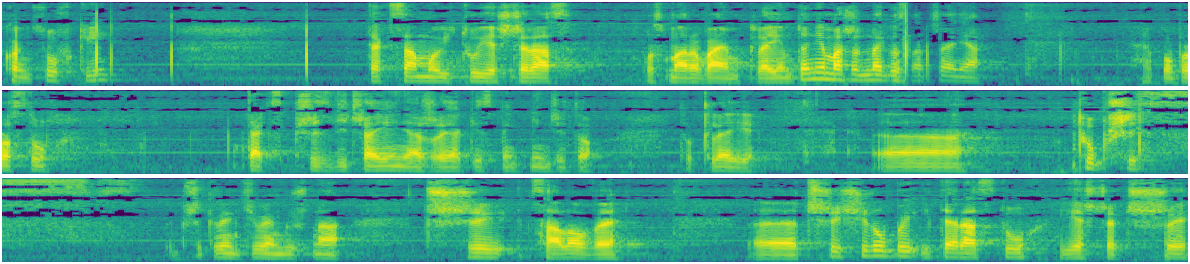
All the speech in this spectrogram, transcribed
końcówki. Tak samo i tu jeszcze raz posmarowałem klejem. To nie ma żadnego znaczenia. Po prostu tak z przyzwyczajenia, że jak jest pęknięcie, to, to kleję. E, tu przy, przykręciłem już na trzy calowe e, trzy śruby i teraz tu jeszcze trzy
